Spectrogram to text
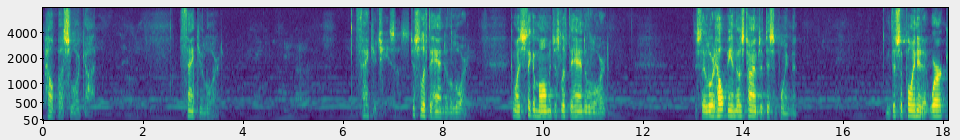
Help us, Lord God. Thank you, Lord. Thank you, Jesus. Just lift a hand to the Lord. Come on, just take a moment, just lift a hand to the Lord. Just say, Lord, help me in those times of disappointment. I'm disappointed at work.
